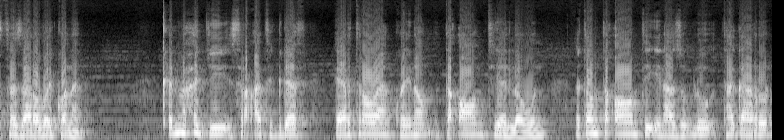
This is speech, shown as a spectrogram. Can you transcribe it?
ዝተዛረቦ ኣይኮነን። ቅድሚ ሕጂ ስርዓት ህግደፍ ኤርትራውያን ኮይኖም ተቃወምቲ የለውን እቶም ተቃወምቲ ኢና ዝብሉ ተጋሩን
